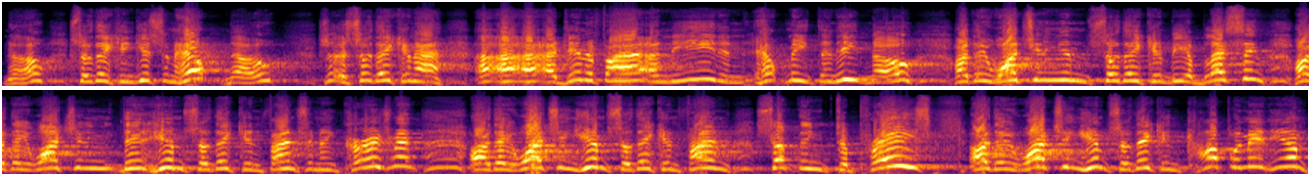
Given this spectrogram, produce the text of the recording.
No. So they can get some help? No. So, so they can uh, uh, uh, identify a need and help meet the need? No. Are they watching him so they can be a blessing? Are they watching him so they can find some encouragement? Are they watching him so they can find something to praise? Are they watching him so they can compliment him?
